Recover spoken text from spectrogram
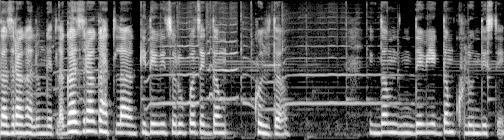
गजरा घालून घेतला. गजरा घातला की देवीचं रूपच एकदम खुलतं. एकदम देवी एकदम खुलून दिसते.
